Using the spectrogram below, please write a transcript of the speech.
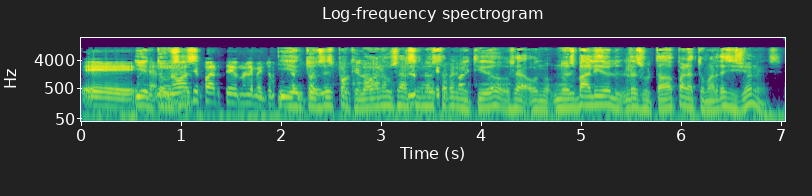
eh, Y o sea, no hace parte de un elemento. ¿Y entonces por qué lo van a usar si no está permitido? O sea, ¿o no, no es válido el resultado para tomar decisiones?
